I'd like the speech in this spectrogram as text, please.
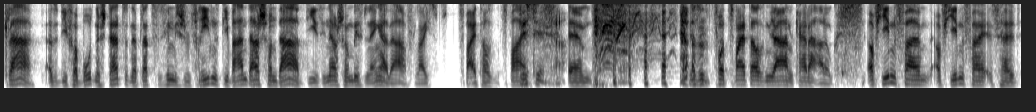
klar, also die verbotene Stadt und der Platz des himmlischen Friedens, die waren da schon da. Die sind ja schon ein bisschen länger da, vielleicht 2002. Bisschen, ja. Ähm, also vor 2000 Jahren, keine Ahnung. Auf jeden Fall, auf jeden Fall ist halt,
